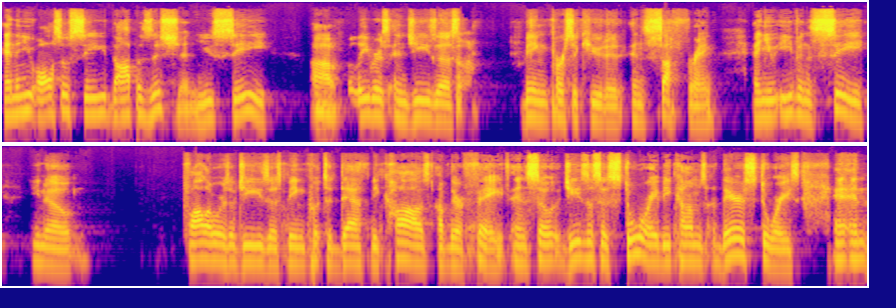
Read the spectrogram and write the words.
And then you also see the opposition. You see uh, mm. believers in Jesus being persecuted and suffering. And you even see, you know, followers of Jesus being put to death because of their faith. And so Jesus' story becomes their stories. And, and,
